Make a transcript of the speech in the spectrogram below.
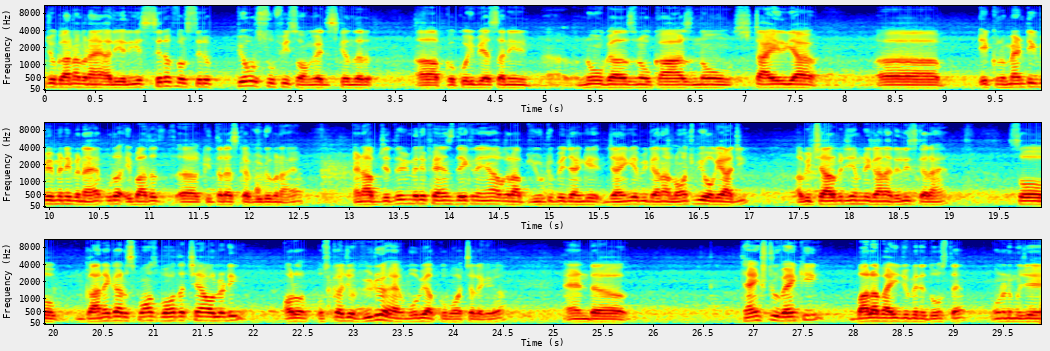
जो गाना बनाया, अली अली, ये सिर्फ़ और सिर्फ़ प्योर सूफी सॉन्ग है, जिसके अंदर आपको कोई भी ऐसा नहीं no girls no cars no style या एक रोमांटिक वे में नहीं बनाया, पूरा इबादत की तरह इसका वीडियो बनाया। एंड आप जितने भी मेरे फैंस देख रहे हैं अगर आप यूट्यूब पे जाएँगे जाएँगे अभी गाना लॉन्च भी हो गया आज ही। अभी चार बजे हमने गाना रिलीज़ करा है। सो so, गाने का रिस्पॉन्स बहुत अच्छा है ऑलरेडी और उसका जो वीडियो है वो भी आपको बहुत अच्छा लगेगा। And thanks to Venky Bala भाई जो मेरे दोस्त हैं उन्होंने मुझे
